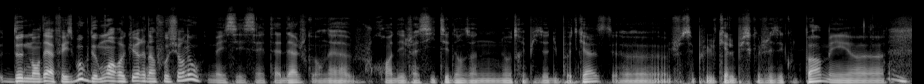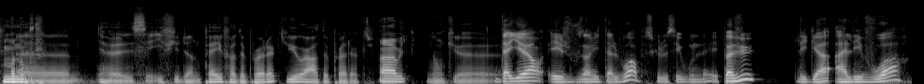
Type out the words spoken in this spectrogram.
de demander à Facebook de moins recueillir d'infos sur nous. Mais c'est cet adage qu'on a, je crois, déjà cité dans un autre épisode du podcast. Euh, je sais plus lequel puisque je les écoute pas, mais euh, Moi non plus. euh, euh, c'est If you don't pay for the product, you are the product. Ah oui. Donc, euh, D'ailleurs, et je vous invite à le voir parce que je sais que vous ne l'avez pas vu, les gars, allez voir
